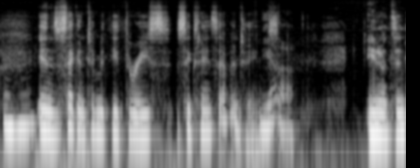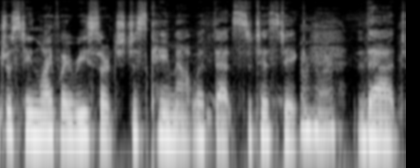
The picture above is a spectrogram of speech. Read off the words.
mm-hmm. in 2 Timothy 3, 16, 17. Yeah. You know, it's interesting. Lifeway Research just came out with that statistic mm-hmm. that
